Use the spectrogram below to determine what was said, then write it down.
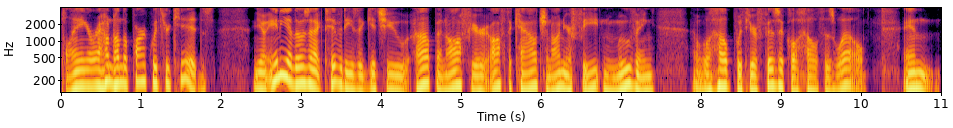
playing around on the park with your kids. You know, any of those activities that get you up and off your off the couch and on your feet and moving uh, will help with your physical health as well. And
